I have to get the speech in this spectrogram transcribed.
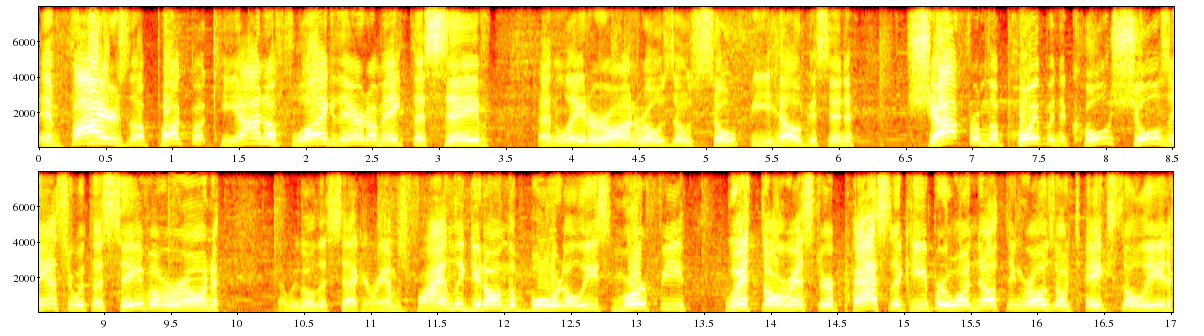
and fires the puck, but Kiana Flegg there to make the save. Then later on, Roseau Sophie Helgeson shot from the point, but Nicole Scholes answered with a save of her own. Then we go to the second. Rams finally get on the board. Elise Murphy with the wrister past the keeper. 1-0. Roseau takes the lead.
